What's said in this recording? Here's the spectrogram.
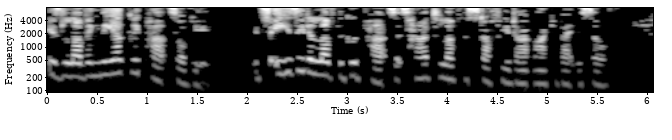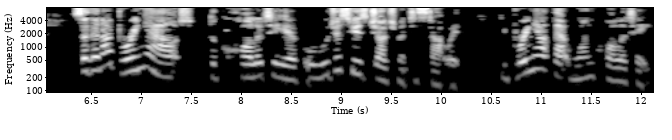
is loving the ugly parts of you. It's easy to love the good parts. It's hard to love the stuff you don't like about yourself. So then I bring out the quality of, or we'll just use judgment to start with. You bring out that one quality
